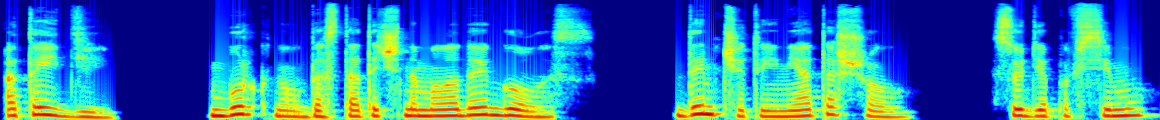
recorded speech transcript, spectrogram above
«Отойди!» – буркнул достаточно молодой голос. Дымчатый не отошел. Судя по всему,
